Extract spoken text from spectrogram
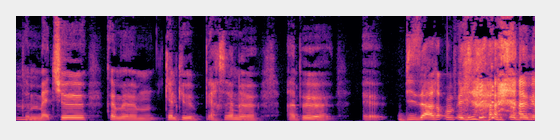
mm. comme Mathieu, comme euh, quelques personnes un peu euh, bizarre, on peut dire. ah, mais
